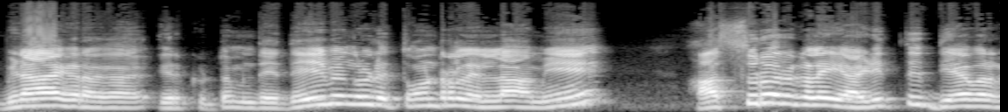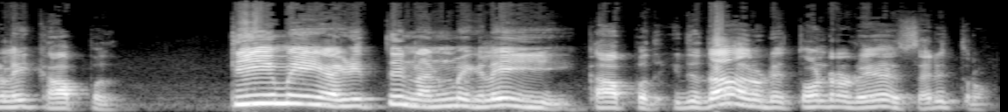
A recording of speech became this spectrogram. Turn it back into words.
விநாயகராக இருக்கட்டும் இந்த தெய்வங்களுடைய தோன்றல் எல்லாமே அசுரர்களை அழித்து தேவர்களை காப்பது தீமையை அழித்து நன்மைகளை காப்பது. இதுதான் அவருடைய தோன்றலுடைய சரித்திரம்.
